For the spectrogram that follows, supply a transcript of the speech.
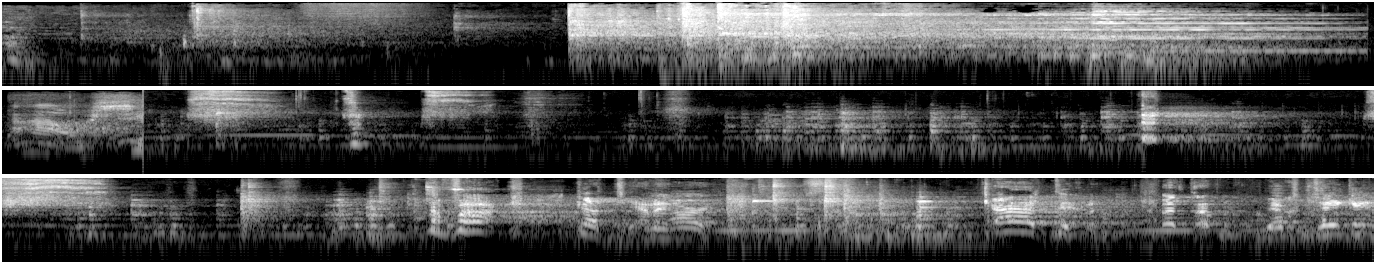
Ow, shit. the fuck? God damn it. All right. God damn it. What the? You have to take it.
